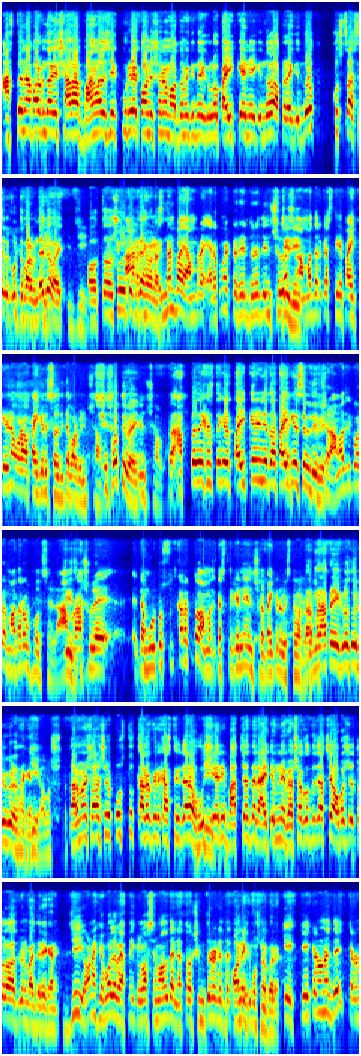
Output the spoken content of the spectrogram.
আসতে না পারবেন তাকে সারা বাংলাদেশে কুরিয়ার কন্ডিশনের মাধ্যমে কিন্তু এগুলো পাইকে নিয়ে কিন্তু আপনারা কিন্তু খুচরা সেল করতে পারবেন তাই তো ভাই? জি। ও তো শুরু থেকে দেখাবেন ইমরান ভাই আমরা এরকম একটা রেট ধরে দিন ইনশাআল্লাহ। আমাদের কাছ থেকে পাইকারি না ওরা পাইকারি সেল দিতে পারবে ইনশাআল্লাহ সত্যি ভাই। ইনশাআল্লাহ আপনাদের কাছ থেকে পাইকারি নিয়ে তার পাইকারি সেল দিবে। আমাদের করে মাদারও হোলসেল আমরা আসলে এটা মূল প্রস্তুতকারক তো আমাদের কাছ থেকে নিয়ে ইনশাআল্লাহ পাইকারি বেচতে পারবে তার মানে আপনি এগুলো তৈরি করে থাকেন। জি অবশ্যই। তার মানে সরাসরি প্রস্তুত কারকের কাছ থেকে যারা হুঁশিয়ারি বাচ্চাদের আইটেম নিয়ে ব্যবসা করতে যাচ্ছে অবশ্যই চলে আসবেন ভাইদের এখানে। জি অনেকে বলে আপনি কি লসে মাল দেন? এত সীমিত রেটে অনেকে প্রশ্ন করে। কে কে কারণে দেয়? কারণ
